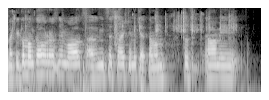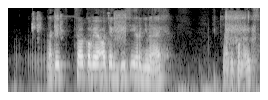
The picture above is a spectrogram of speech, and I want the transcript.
Tak jako mám toho hrozně moc a nic se z toho ještě nečet. Tam mám, si- já mám i nějaký celkově o těch DC hrdinech. Nějaký komiks.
